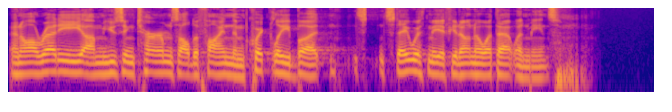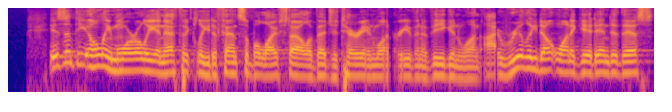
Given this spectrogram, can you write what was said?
And already I'm using terms, I'll define them quickly, but stay with me if you don't know what that one means. Isn't the only morally and ethically defensible lifestyle a vegetarian one or even a vegan one? I really don't want to get into this,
